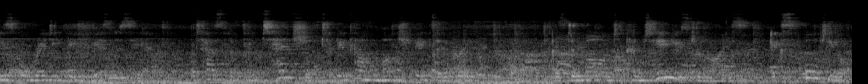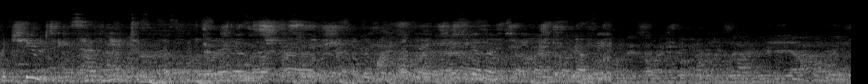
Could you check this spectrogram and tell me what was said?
is already big business here, but has the potential to become much bigger. As demand continues to rise, exporting opportunities have yet to. Eu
